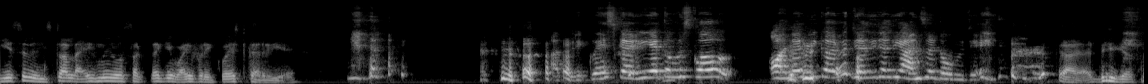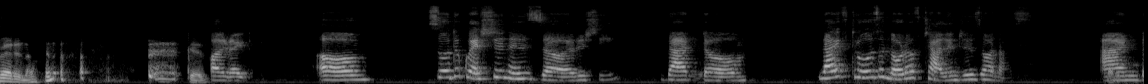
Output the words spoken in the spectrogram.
ये सिर्फ़ इंस्टा लाइव में हो सकता है कि वाइफ रिक्वेस्ट कर रही है अब रिक्वेस्ट कर रही है तो उसको ऑनर भी करो? जल्दी जल्दी आंसर दो मुझे। हाँ, हाँ, ठीक है फेयर इनफ है ना? So the question is Rishi that life throws a lot of challenges on us and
